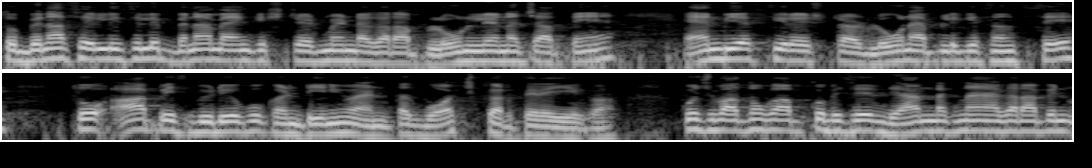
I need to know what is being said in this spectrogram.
तो बिना सैलरी स्लिप बिना बैंक स्टेटमेंट अगर आप लोन लेना चाहते हैं N B F C registered loan application से तो आप इस वीडियो को कंटिन्यू एंड तक वॉच करते रहिएगा। कुछ बातों का आपको विशेष ध्यान रखना है। अगर आप इन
